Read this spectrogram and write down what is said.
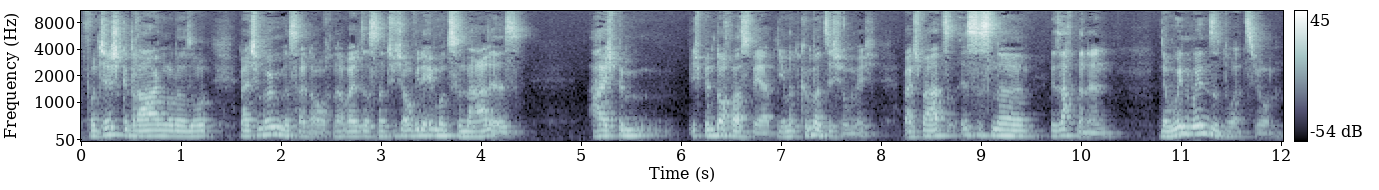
von Tisch getragen oder so. Manche mögen das halt auch, ne, weil das natürlich auch wieder emotional ist. Ah, ich bin ich bin doch was wert. Jemand kümmert sich um mich. Manchmal ist es eine, wie sagt man denn, eine Win-Win-Situation.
